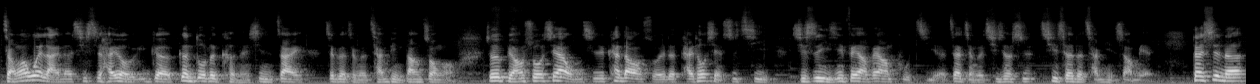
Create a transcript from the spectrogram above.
展望未来呢，其实还有一个更多的可能性在这个整个产品当中哦，就是比方说，现在我们其实看到所谓的抬头显示器，其实已经非常非常普及了，在整个汽车是汽车的产品上面。但是呢，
